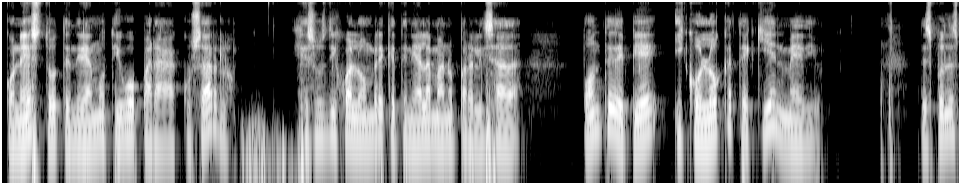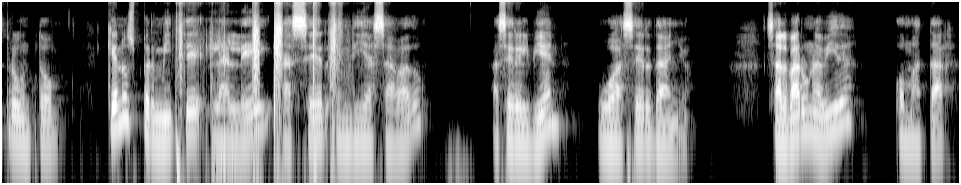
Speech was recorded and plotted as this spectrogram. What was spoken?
Con esto tendrían motivo para acusarlo. Jesús dijo al hombre que tenía la mano paralizada, ponte de pie y colócate aquí en medio. Después les preguntó, ¿qué nos permite la ley hacer en día sábado? ¿Hacer el bien o hacer daño? ¿Salvar una vida o matar?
